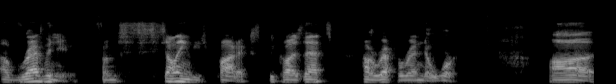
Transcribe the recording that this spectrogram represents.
of revenue from selling these products because that's how referenda work. Uh,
